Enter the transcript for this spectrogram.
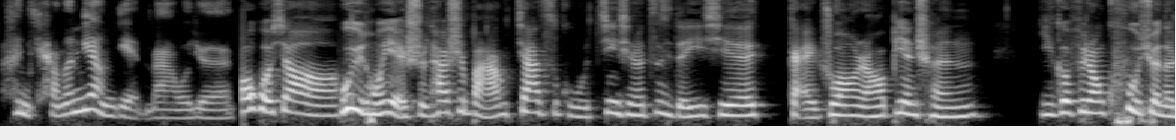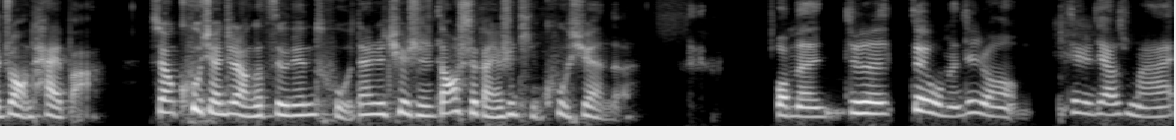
很强的亮点吧，我觉得。包括像胡雨桐也是，他是把架子鼓进行了自己的一些改装，然后变成一个非常酷炫的状态吧。虽然“酷炫”这两个字有点土，但是确实当时感觉是挺酷炫的。我们就是对我们这种这个叫什么啊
